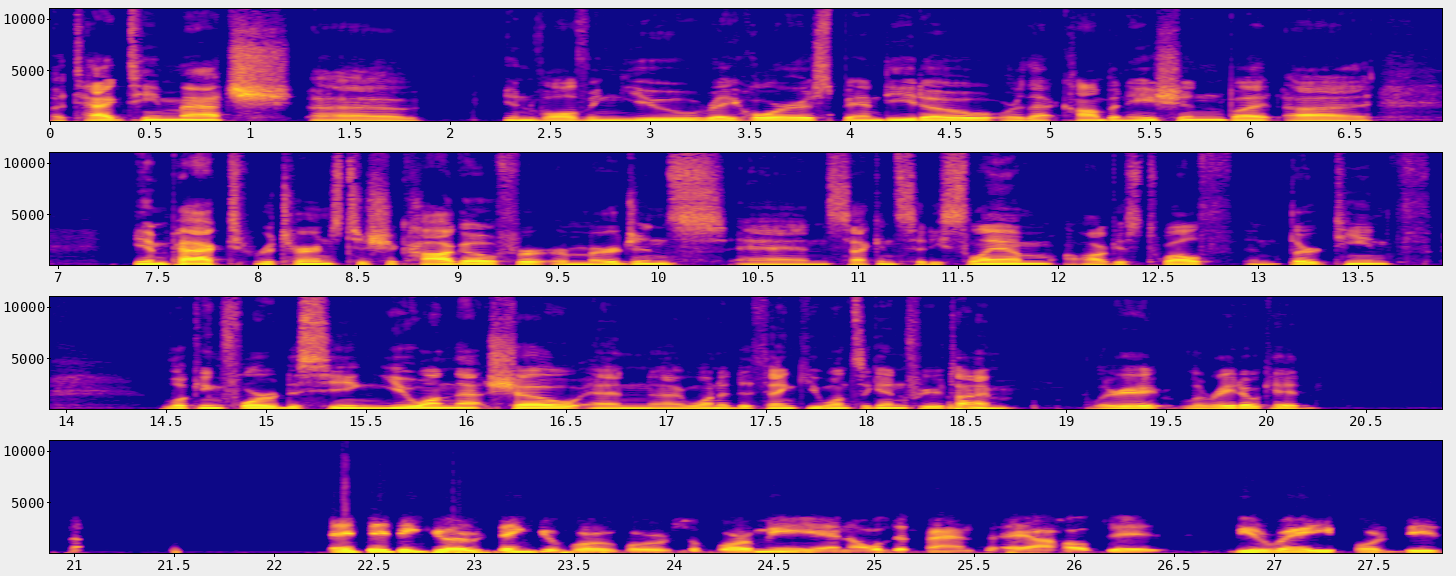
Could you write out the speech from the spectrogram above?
a tag team match uh, involving you, Rey Horus Bandido, or that combination. But uh, Impact returns to Chicago for Emergence and Second City Slam August 12th and 13th. Looking forward to seeing you on that show, and I wanted to thank you once again for your time, Laredo Kid. Thank you, thank you for for support me and all the fans. I hope they be ready for this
